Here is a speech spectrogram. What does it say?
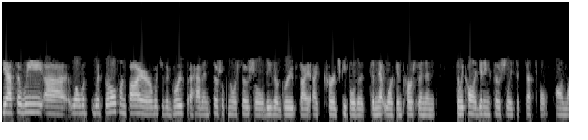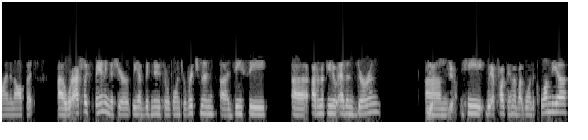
Yeah, so we uh well with with Girls on Fire, which is a group that I have in Socialpreneur Social, these are groups I, I encourage people to, to network in person and so we call it getting socially successful online and off. But uh, we're actually expanding this year. We have big news, so we're going to Richmond, uh, DC, uh, I don't know if you know Evans Duran. Um, yes, yeah. He, we have talked to him about going to Columbia.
